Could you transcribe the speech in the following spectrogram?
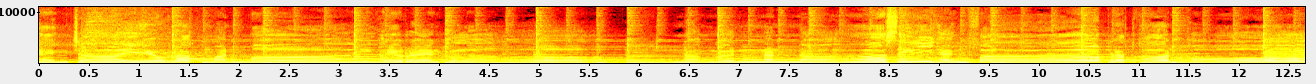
แห่งใจรักมันไม้ให้แรงกล้า น้ำเงินนันหนาสีแห่งฟ้าประทานพร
